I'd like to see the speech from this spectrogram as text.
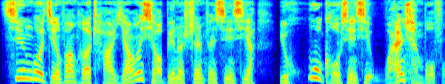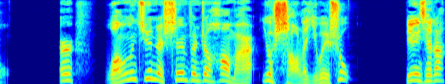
经过警方核查，杨小兵的身份信息啊与户口信息完全不符，而王军的身份证号码又少了一位数，并且呢，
